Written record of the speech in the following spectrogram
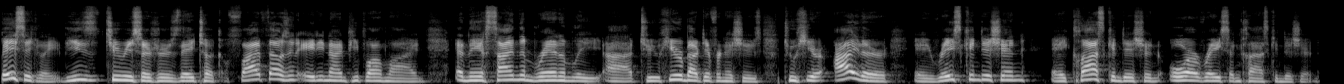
basically, these two researchers they took 5,089 people online and they assigned them randomly uh, to hear about different issues, to hear either a race condition, a class condition, or a race and class condition.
